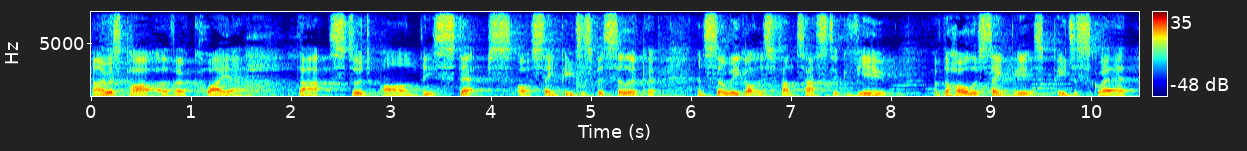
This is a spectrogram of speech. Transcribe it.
I was part of a choir that stood on the steps of St. Peter's Basilica. And so we got this fantastic view of the whole of St. Peter's Square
